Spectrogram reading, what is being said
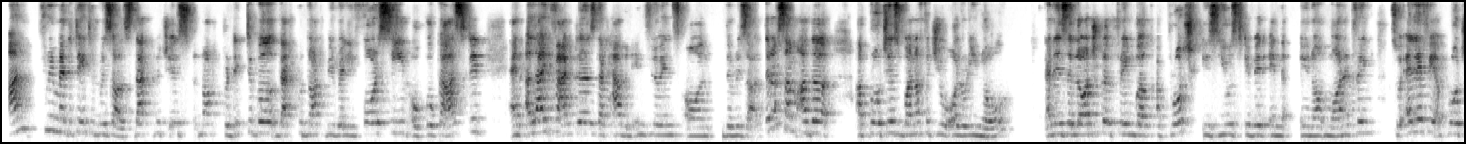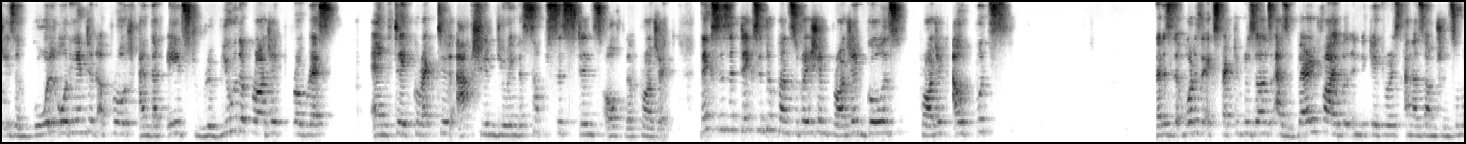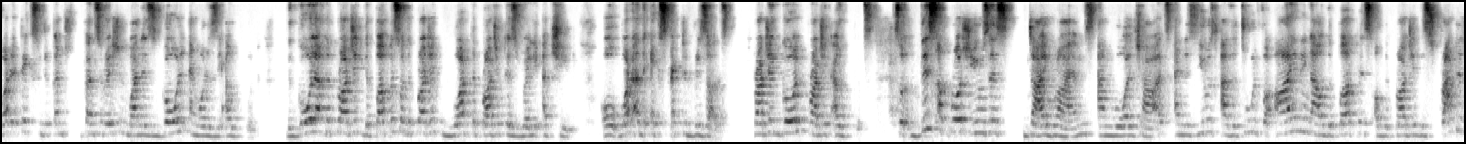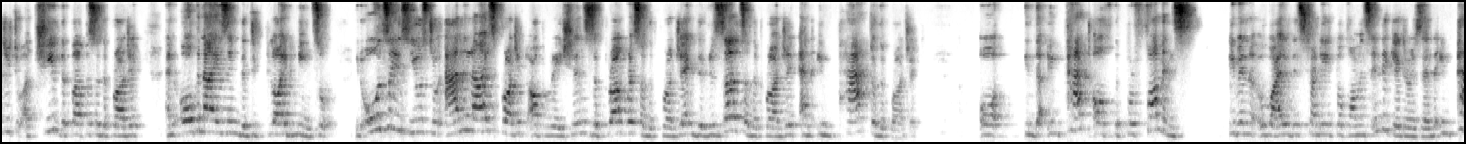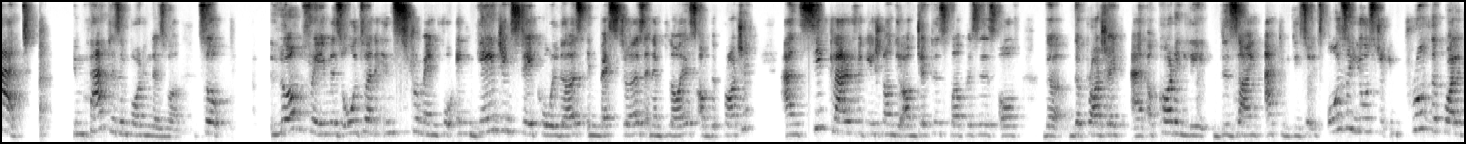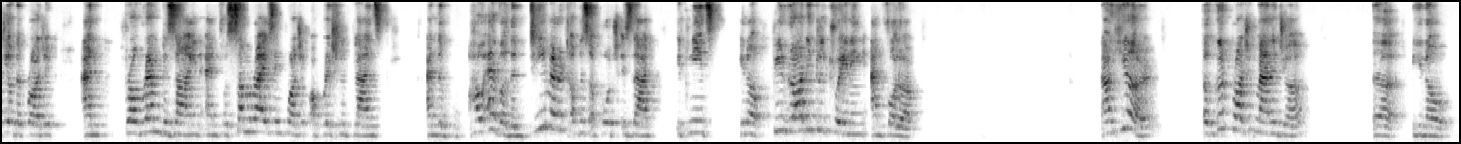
unpremeditated results, that which is not predictable, that could not be really foreseen or forecasted, and allied factors that have an influence on the result. There are some other approaches, one of which you already know, that is a logical framework approach is used even in you know monitoring. So lfa approach is a goal oriented approach and that aids to review the project progress and take corrective action during the subsistence of the project. Next is it takes into consideration project goals, project outputs. That is what is the expected results as verifiable indicators and assumptions. So what it takes into con consideration, one is goal and what is the output. The goal of the project, the purpose of the project, what the project has really achieved, or what are the expected results project goal, project outputs. So this approach uses diagrams and wall charts and is used as a tool for ironing out the purpose of the project, the strategy to achieve the purpose of the project and organizing the deployed means. So it also is used to analyze project operations, the progress of the project, the results of the project and impact of the project. Or in the impact of the performance even while they study performance indicators and the impact. Impact is important as well. So log frame is also an instrument for engaging stakeholders, investors, and employees of the project and seek clarification on the objectives, purposes of the, the project and accordingly design activities. So it's also used to improve the quality of the project and program design and for summarizing project operational plans. And the, however, the demerit of this approach is that it needs, you know, periodical training and follow-up. Now here, a good project manager, uh, you know,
